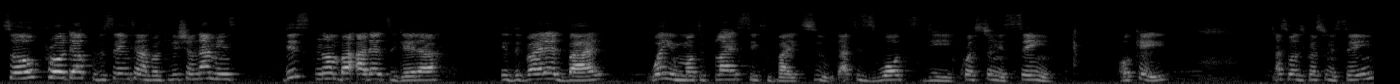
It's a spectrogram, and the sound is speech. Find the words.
So product is the same thing as multiplication. That means this number added together is divided by when you multiply 6 by 2. That is what the question is saying. Okay, that's what the question is saying.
